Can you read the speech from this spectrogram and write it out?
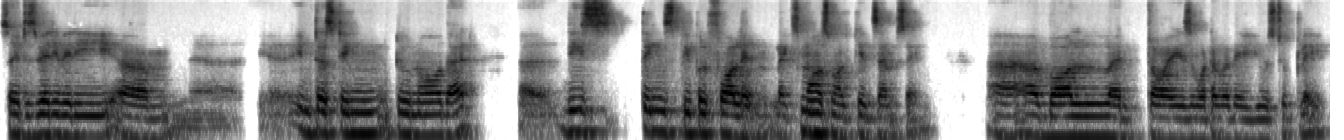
so it is very very um, interesting to know that uh, these things people fall in like small small kids i'm saying uh, ball and toys whatever they use to play.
